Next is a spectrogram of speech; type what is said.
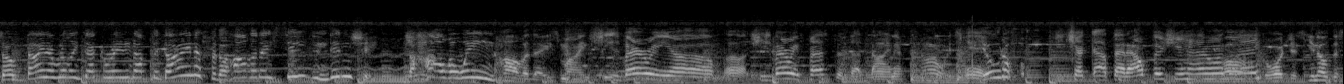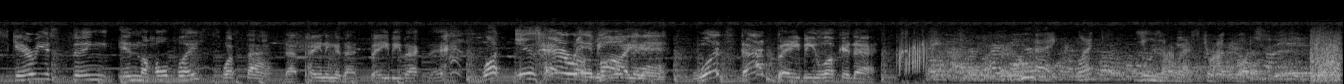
So Dinah really decorated up the diner for the holiday season, didn't she? The Halloween holidays, mind. She's very, uh, uh, she's very festive, that Dinah. Oh, it's Yeah. beautiful. You check out that outfit she had on Oh, today? gorgeous. You know the scariest thing in the whole place? What's that? That painting of that baby back there. What is that baby looking Terrifying. at? What's that baby looking at? Hey, let's use our restaurant voice.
